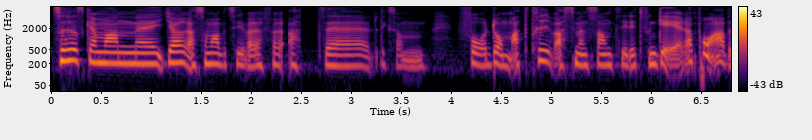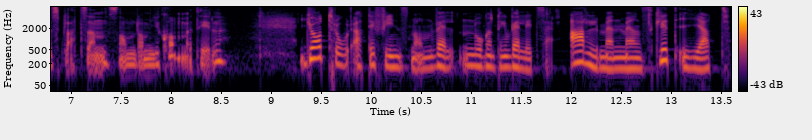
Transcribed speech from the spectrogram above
Så hur ska man eh, göra som arbetsgivare för att eh, liksom, få dem att trivas men samtidigt fungera på arbetsplatsen som de ju kommer till? Jag tror att det finns någon, någonting väldigt så allmänmänskligt i att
